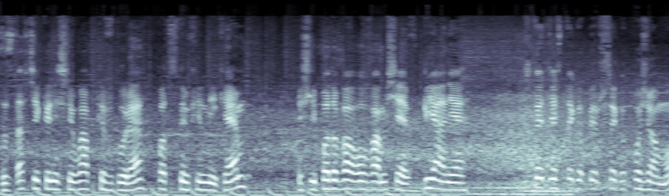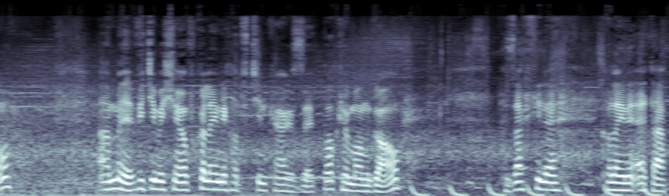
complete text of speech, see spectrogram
Zostawcie koniecznie łapkę w górę pod tym filmikiem. Jeśli podobało Wam się wbijanie 41 poziomu. A my widzimy się w kolejnych odcinkach z Pokémon Go. Za chwilę kolejny etap.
